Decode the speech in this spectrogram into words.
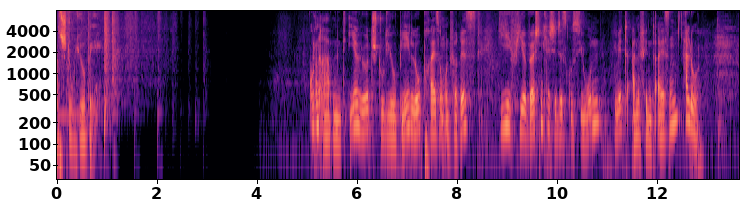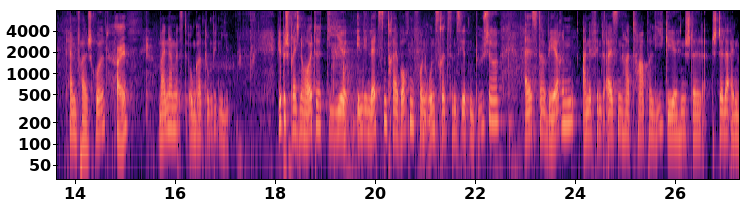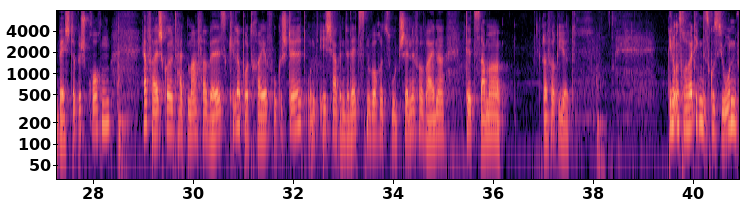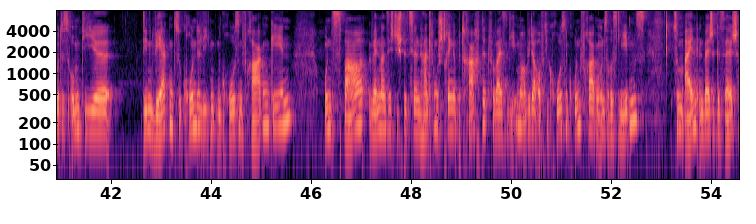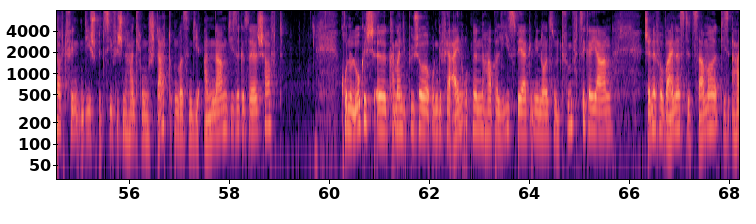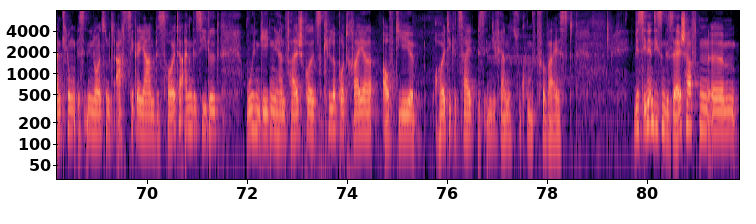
das Studio B. Guten Abend, ihr hört Studio B, Lobpreisung und Verriss, die vierwöchentliche Diskussion mit Anne Findeisen. Hallo. Herrn Falschgold. Hi. Mein Name ist Irmgard Lumpini. Wir besprechen heute die in den letzten drei Wochen von uns rezensierten Bücher. Als da wären, Anne Findeisen hat Harper Lee, gehe hin, stelle einen Wächter besprochen. Herr Falschgold hat Martha Wells Killerbot-Reihe vorgestellt und ich habe in der letzten Woche zu Jennifer Weiner Dead Summer referiert. In unserer heutigen Diskussion wird es um die den Werken zugrunde liegenden großen Fragen gehen. Und zwar, wenn man sich die speziellen Handlungsstränge betrachtet, verweisen die immer wieder auf die großen Grundfragen unseres Lebens. Zum einen, in welcher Gesellschaft finden die spezifischen Handlungen statt und was sind die Annahmen dieser Gesellschaft? Chronologisch äh, kann man die Bücher ungefähr einordnen. Harper Lees Werk in den 1950er Jahren, Jennifer Weiners The Summer, die Handlung ist in den 1980er Jahren bis heute angesiedelt, wohingegen Herrn Falschgolds Killerbot-Reihe auf die heutige Zeit bis in die ferne Zukunft verweist. Wir sehen in diesen Gesellschaften ähm,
